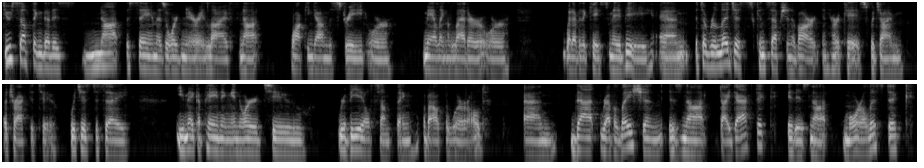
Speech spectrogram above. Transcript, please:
do something that is not the same as ordinary life, not walking down the street or mailing a letter or whatever the case may be. And it's a religious conception of art in her case, which I'm attracted to, which is to say, you make a painting in order to reveal something about the world. And that revelation is not didactic, it is not moralistic,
